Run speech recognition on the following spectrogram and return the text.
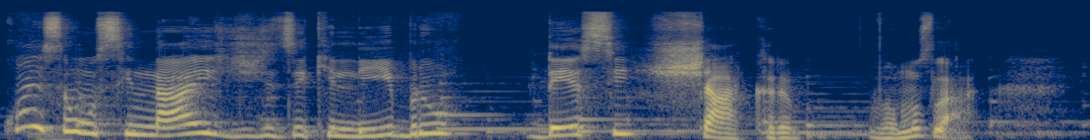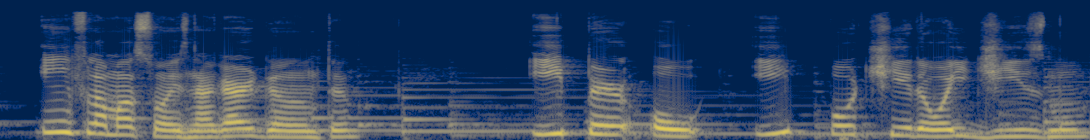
Quais são os sinais de desequilíbrio desse chakra? Vamos lá inflamações na garganta, hiper ou hipotiroidismo,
